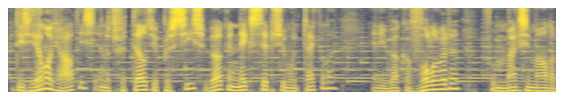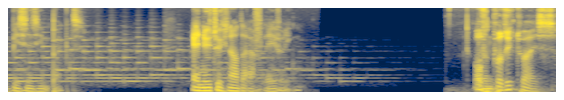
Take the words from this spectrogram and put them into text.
Het is helemaal gratis en het vertelt je precies welke next steps je moet tackelen en in welke volgorde voor maximale business impact. En nu terug naar de aflevering. Of productwise.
